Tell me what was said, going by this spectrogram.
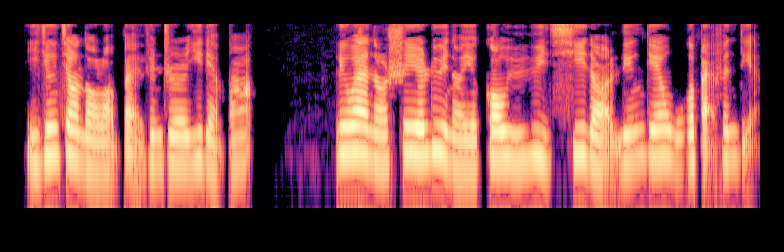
已经降到了百分之一点八。另外呢，失业率呢也高于预期的零点五个百分点。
